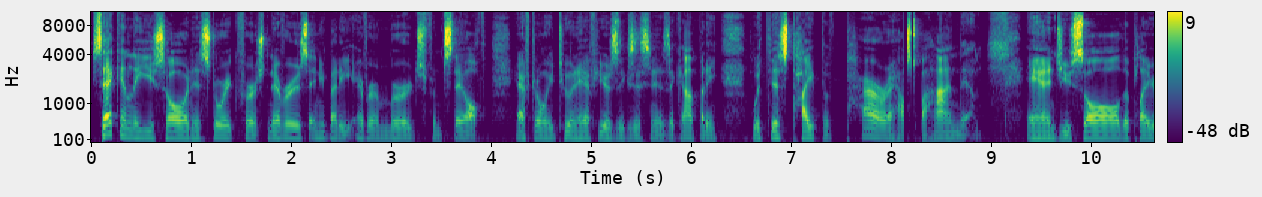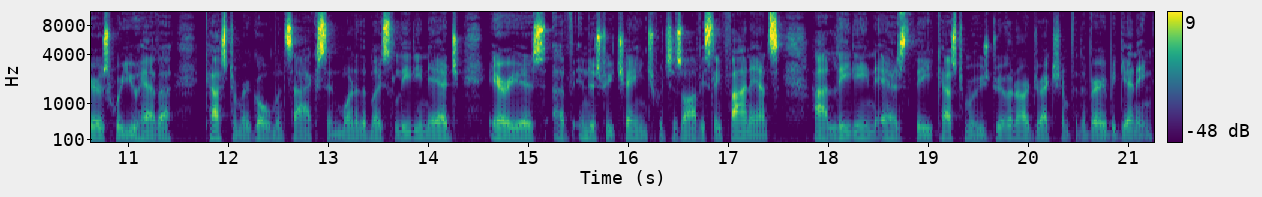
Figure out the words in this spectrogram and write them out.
Secondly, you saw an historic first. Never has anybody ever emerged from stealth after only two and a half years existing as a company with this type of powerhouse behind them. And you saw the players where you have a customer, Goldman Sachs, in one of the most leading edge areas of industry change, which is obviously finance, uh, leading as the customer who's driven our direction from the very beginning.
